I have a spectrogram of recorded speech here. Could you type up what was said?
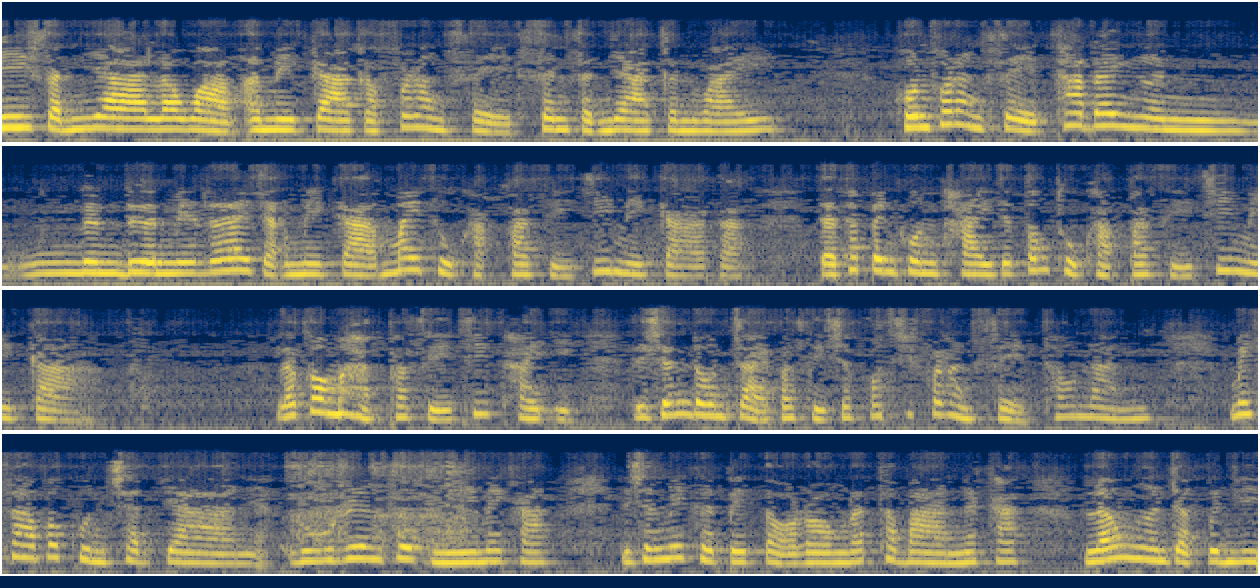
มีสัญญาระหว่างอเมริกากับฝรั่งเศสเซ็นสัญญากันไว้ คนฝรั่งเศสถ้าได้เงินเงินเดือนมีรายได้จากอเมริกาไม่ถูกหักภาษีที่อเมริกาค่ะ แต่ถ้าเป็นคนไทยจะต้องถูกหักภาษีที่อเมริกา แล้วก็มาหักภาษีที่ไทยอีก ดิฉันโดนจ่ายภาษีเฉพาะที่ฝรั่งเศสเท่านั้น ไม่ทราบว่าคุณชัดยาเนี่ยรู้เรื่องพวกนี้ไหมคะ ดิฉันไม่เคยไปต่อรองรัฐบาลนะคะ แล้วเงินจากบัญชี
